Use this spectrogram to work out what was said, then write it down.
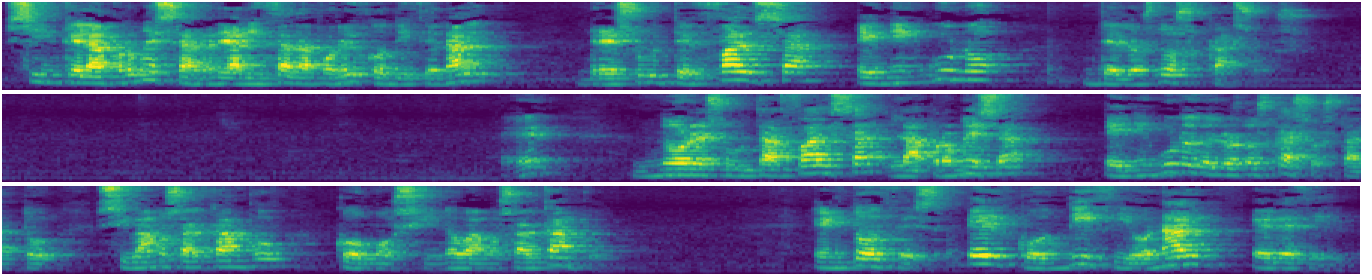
sin que la promesa realizada por el condicional resulte falsa en ninguno de los dos casos. ¿Eh? No resulta falsa la promesa en ninguno de los dos casos, tanto si vamos al campo como si no vamos al campo. Entonces, el condicional, es decir,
